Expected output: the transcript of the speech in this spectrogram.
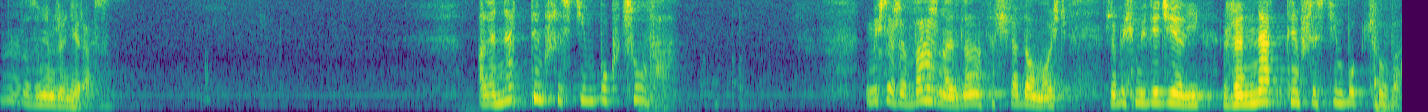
No, rozumiem, że nie raz. Ale nad tym wszystkim Bóg czuwa. Myślę, że ważna jest dla nas ta świadomość, żebyśmy wiedzieli, że nad tym wszystkim Bóg czuwa.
